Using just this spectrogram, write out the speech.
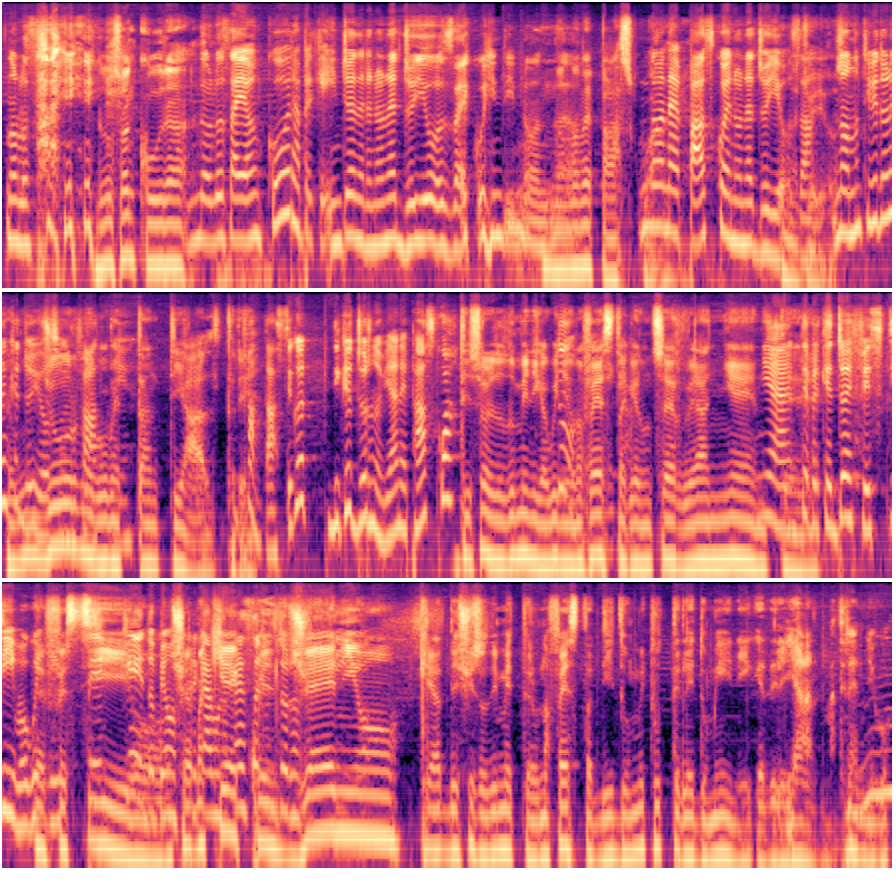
Non lo sai. non lo so ancora, non lo sai ancora perché in genere non è gioiosa e quindi non, ma non è Pasqua. non è Pasqua e non è gioiosa. Non è gioiosa. No, non ti vedo È neanche un gioioso. giorno infatti. come tanti altri. Fantastico. Di che giorno viene Pasqua? Di solito domenica, quindi è una Domenica. festa che non serve a niente. Niente, perché già è festivo. è Quindi festivo. Perché dobbiamo Cioè, sprecare ma chi una è festa quel nel giorno genio che ha deciso di mettere una festa di dom- tutte le domeniche degli anni? Ma ti rendi conto?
